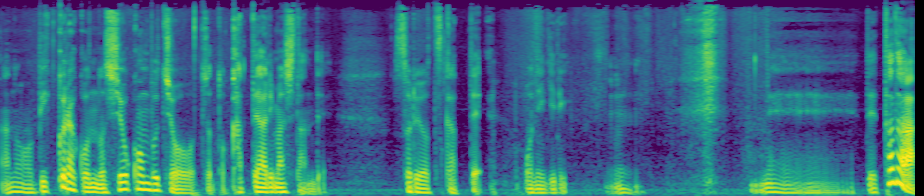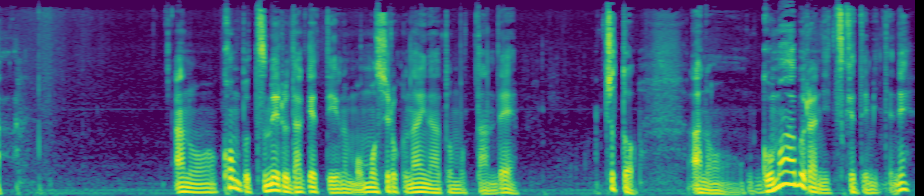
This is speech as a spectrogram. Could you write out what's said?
あのビックラコンの塩昆布帳をちょっと買ってありましたんでそれを使っておにぎり。うん。ねでただあの昆布詰めるだけっていうのも面白くないなと思ったんでちょっとあのごま油につけてみてね。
